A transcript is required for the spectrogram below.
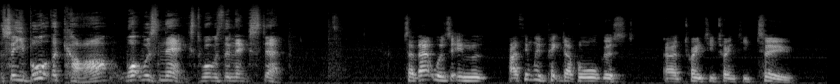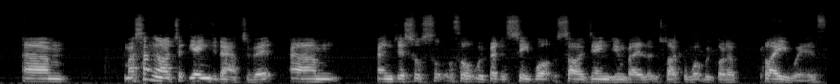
So you bought the car. What was next? What was the next step? So that was in. I think we picked up August uh, 2022. Um, my son and I took the engine out of it um, and just sort of thought we'd better see what size the engine bay looks like and what we've got to play with.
